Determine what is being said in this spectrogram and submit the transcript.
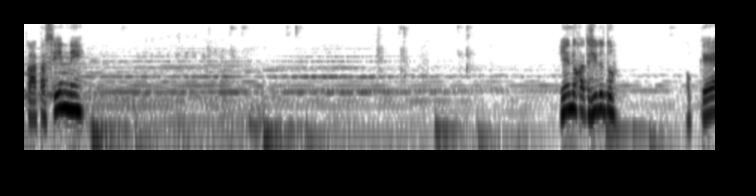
ke atas sini. Ya itu ke atas itu tuh. Oke. Okay.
